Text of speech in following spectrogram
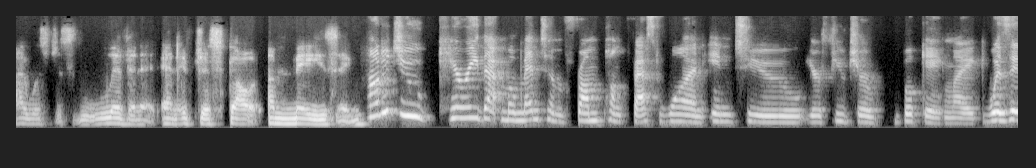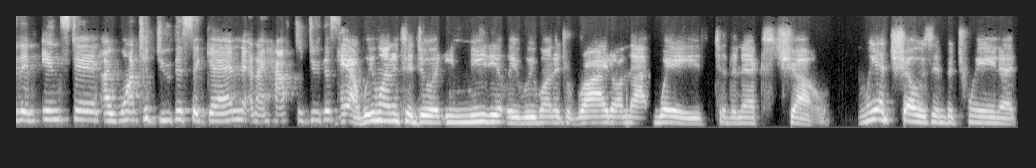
I was just living it and it just felt amazing. How did you carry that momentum from Punk Fest 1 into your future booking? Like, was it an instant, I want to do this again and I have to do this? Yeah, we wanted to do it immediately. We wanted to ride on that wave to the next show. We had shows in between at,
